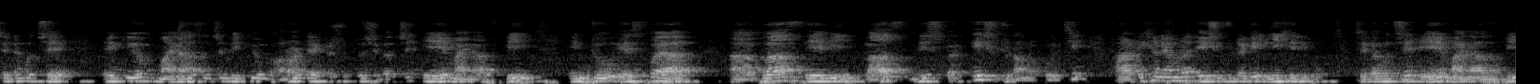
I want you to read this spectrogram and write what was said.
সেটা হচ্ছে এ কিউব মাইনাস হচ্ছে বি কিউব ঘনর যে একটা সূত্র, সেটা হচ্ছে a minus b into a square plus a b plus b square এই সূত্রটা আমরা পড়েছি, আর এখানে আমরা এই সূত্রটাকে লিখে দিব। সেটা হচ্ছে a minus b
